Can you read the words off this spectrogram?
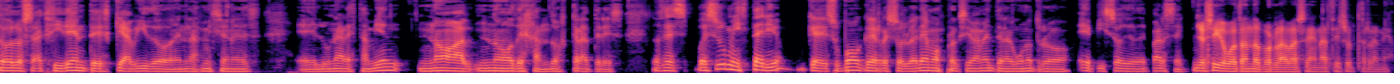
todos los accidentes que ha habido en las misiones eh, lunares también no, no dejan dos cráteres. Entonces, pues es un misterio que supongo que resolveremos próximamente en algún otro episodio de Parsec. Yo sigo votando por la base de nazi subterránea.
